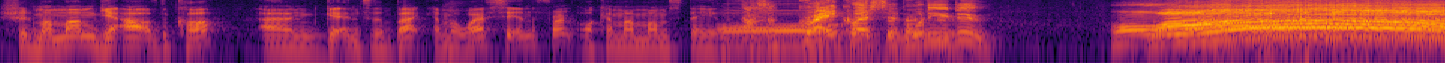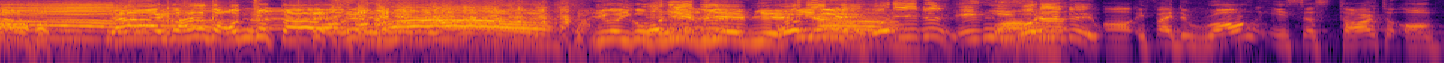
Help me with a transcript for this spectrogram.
Should my mum get out of the car and get into the back and my wife sit in the front, or can my mum stay in the front? That's a great question. What do you do? 야, 이거 하나 더 얹었다. 어, 이거, 이거 위에, 위에, 위에. Yeah. What do you do? do? What do you do? Uh, if I do wrong, it's a start of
